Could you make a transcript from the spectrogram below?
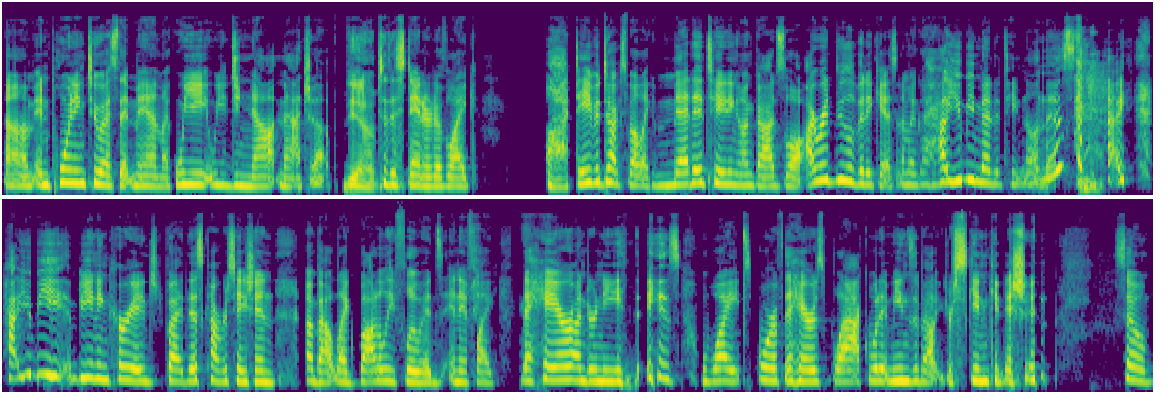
Um, and pointing to us that man, like we we do not match up Yeah. to the standard of like uh, David talks about like meditating on God's law. I read through Leviticus and I'm like, how you be meditating on this? how, how you be being encouraged by this conversation about like bodily fluids and if like the hair underneath is white or if the hair is black, what it means about your skin condition. so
